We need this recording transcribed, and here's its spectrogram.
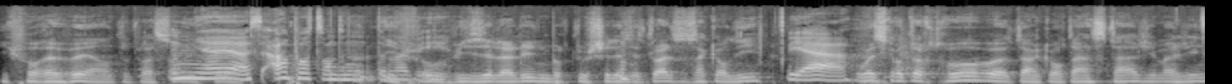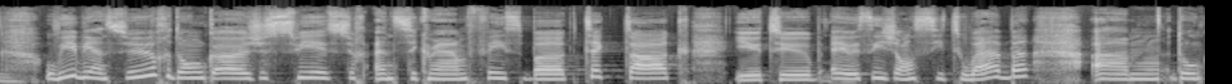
il faut rêver. Hein, de toute façon, Yeah, c'est important dans, dans il faut vie. viser la lune pour toucher les étoiles. C'est ça qu'on dit. Yeah. Où est-ce qu'on te retrouve? Tu as un compte Insta, j'imagine? Oui, bien sûr. Donc, euh, je suis sur Instagram, Facebook, TikTok, YouTube et aussi j'ai un site web. Euh, donc,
